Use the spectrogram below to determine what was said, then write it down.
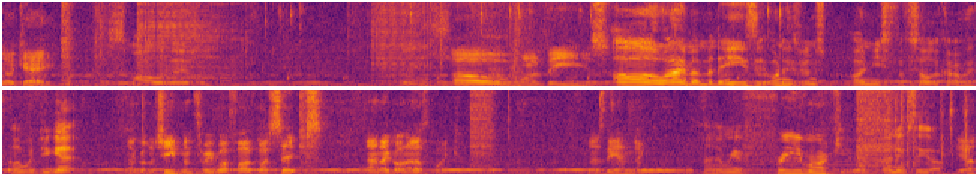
Okay. Smaller version. Oh, one of these. Oh, I remember these. One of these ones on your solar quite quickly. What did you get? I got an achievement 3x5 by 6 and I got an earthquake. There's the ending. And we have three more endings to go. Yep.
